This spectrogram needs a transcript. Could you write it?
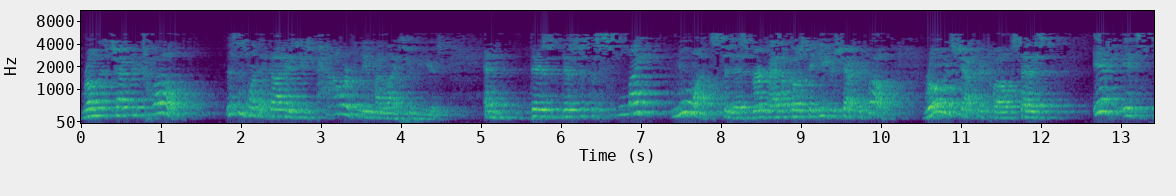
Romans chapter 12. This is one that God has used powerfully in my life through the years. And there's, there's just a slight nuance to this verse as opposed to Hebrews chapter 12. Romans chapter 12 says, if it's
